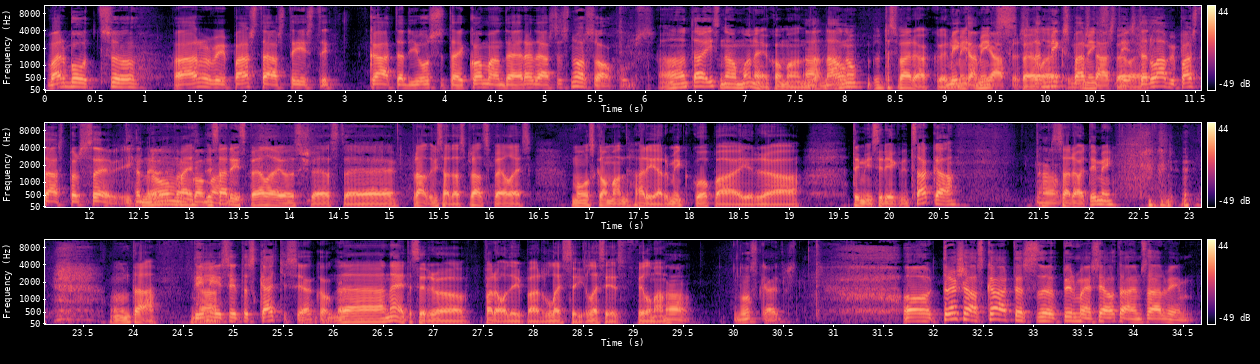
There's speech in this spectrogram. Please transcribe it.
Varbūt uh, Arvi pastāstīsi, kā tad jūsu tai komandai radās tas nosaukums. Ā, Tā īsti nav. Ā, nav? Nu, tas vairāk ir Mikam Mi-. Tad spēlē- Miks pastāstīs. Tad labi pastāst par sevi. Ja Nu, mēs, es arī spēlējos šajās te prāt, visādās prāta spēlēs. Mūsu komanda arī ar Miku kopā ir. Uh, Timijs ir iekrits sakā, sarauj Timī. Un tā. Timijs ir tas kaķis, jā, kaut kā. Uh, nē, tas ir uh, parodija par Lesī, Lesijas filmām. Ah, nu skaidrs. O, trešās kārtas pirmais jautājums Arvim.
